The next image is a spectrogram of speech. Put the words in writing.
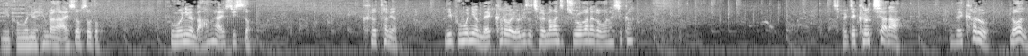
네 부모님의 행방을 알 수 없어도 부모님의 마음을 알 수 있어. 그렇다면 네 부모님은 메카로가 여기서 절망한 채 죽어가는 걸 원하실까? 절대 그렇지 않아. 메카루, 넌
